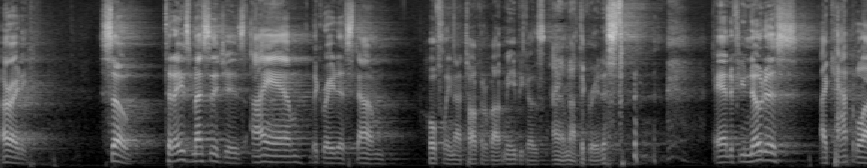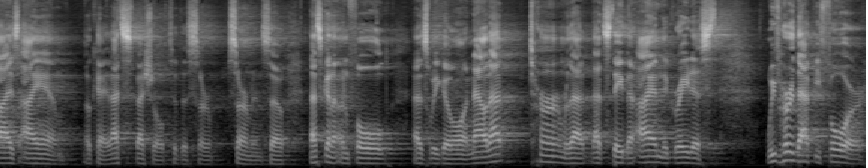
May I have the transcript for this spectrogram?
Alrighty. So today's message is I am the greatest. I'm hopefully not talking about me because I am not the greatest. and if you notice, I capitalize I am. Okay, that's special to this ser- sermon. So that's going to unfold as we go on. Now, that term or that, that statement, I am the greatest, we've heard that before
